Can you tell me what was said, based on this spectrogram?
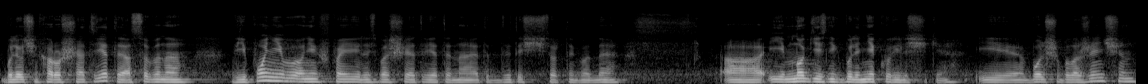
были очень хорошие ответы, особенно В Японии у них появились большие ответы на этот 2004 год, да. А, и многие из них были не курильщики, и больше было женщин,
